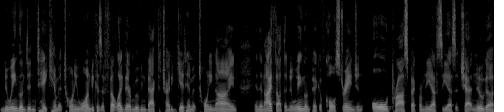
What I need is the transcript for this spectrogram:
New England didn't take him at 21 because it felt like they were moving back to try to get him at 29. And then I thought the New England pick of Cole Strange, an old prospect from the FCS at Chattanooga.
